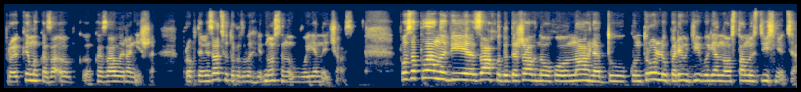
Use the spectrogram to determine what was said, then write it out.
про які ми е, казали раніше, про оптимізацію трудових відносин у воєнний час. Позапланові заходи державного нагляду контролю у період дії воєнного стану здійснюються.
